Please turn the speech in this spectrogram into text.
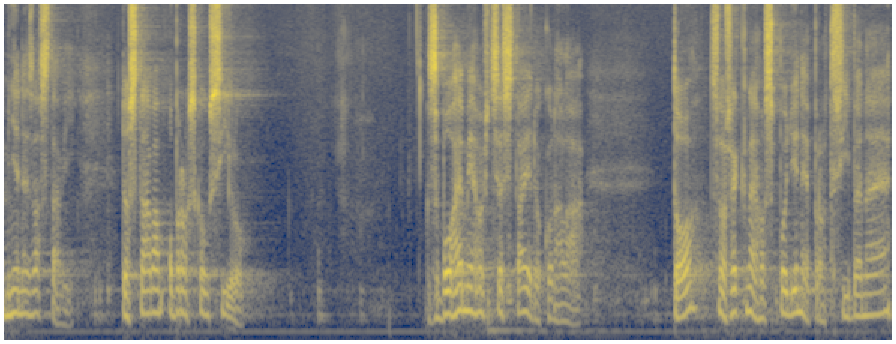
mě nezastaví. Dostávám obrovskou sílu. S Bohem jehož cesta je dokonalá. To, co řekne hospodin, je protříbené,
